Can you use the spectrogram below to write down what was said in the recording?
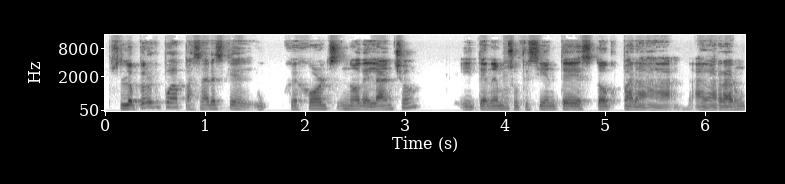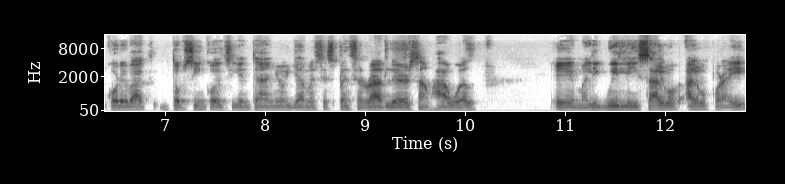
Pues, lo peor que pueda pasar es que, que Hortz no del ancho y tenemos suficiente stock para agarrar un coreback top 5 del siguiente año, llámese Spencer Rattler, Sam Howell, eh, Malik Willis, algo, algo por ahí.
